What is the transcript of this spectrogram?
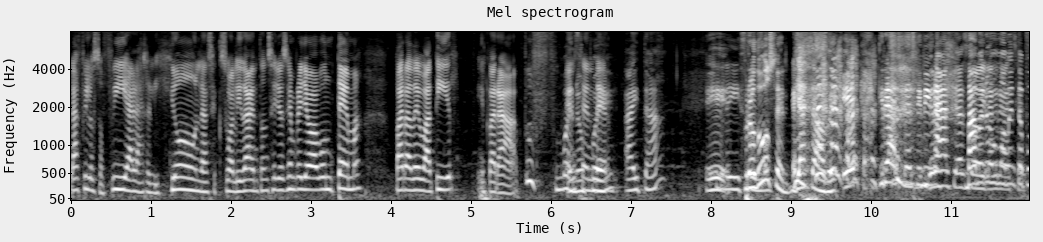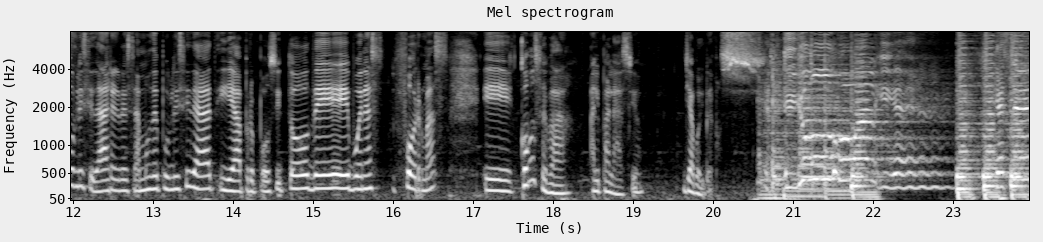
la filosofía, la religión, la sexualidad. Entonces yo siempre llevaba un tema para debatir y para puf, Bueno, encender. pues ahí está. Eh, producer, ya sabe. ¿eh? Gracias, Irina. Gracias, Vámonos Zoila, un momento a publicidad. Regresamos de publicidad y a propósito de buenas formas, eh, ¿cómo se va al palacio? Ya volvemos. Y hubo alguien que se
